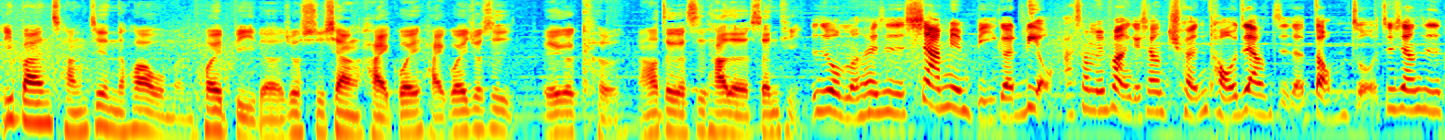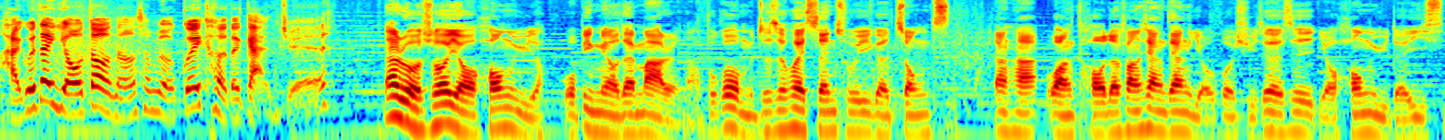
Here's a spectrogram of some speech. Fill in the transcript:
一般常见的话，我们会比的就是像海龟，海龟就是有一个壳，然后这个是它的身体，就是我们会是下面比一个六啊，上面放一个像拳头这样子的动作，就像是海龟在游动，然后上面有龟壳的感觉。那如果说有轰鱼，我并没有在骂人啊，不过我们就是会伸出一个中指。让它往头的方向这样游过去，这个是有轰鱼的意思。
